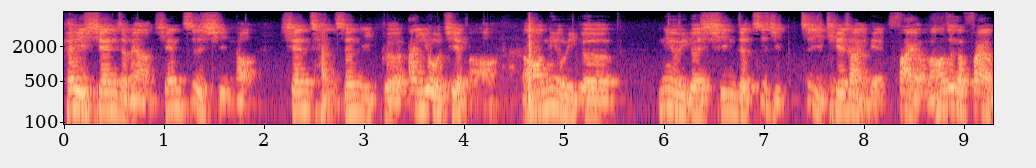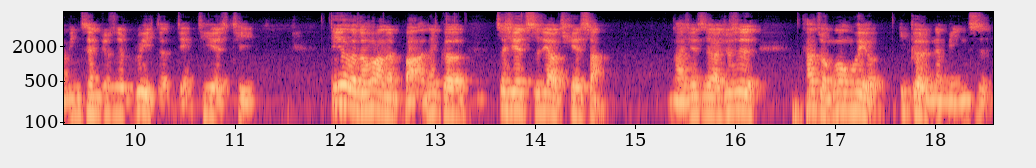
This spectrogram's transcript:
可以先怎么样？先自行哈，先产生一个按右键嘛啊，然后 new 一个 new 一个新的自己自己贴上一个 file，然后这个 file 名称就是 read 点 txt。第二个的话呢，把那个这些资料贴上，哪些资料？就是。它总共会有一个人的名字，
